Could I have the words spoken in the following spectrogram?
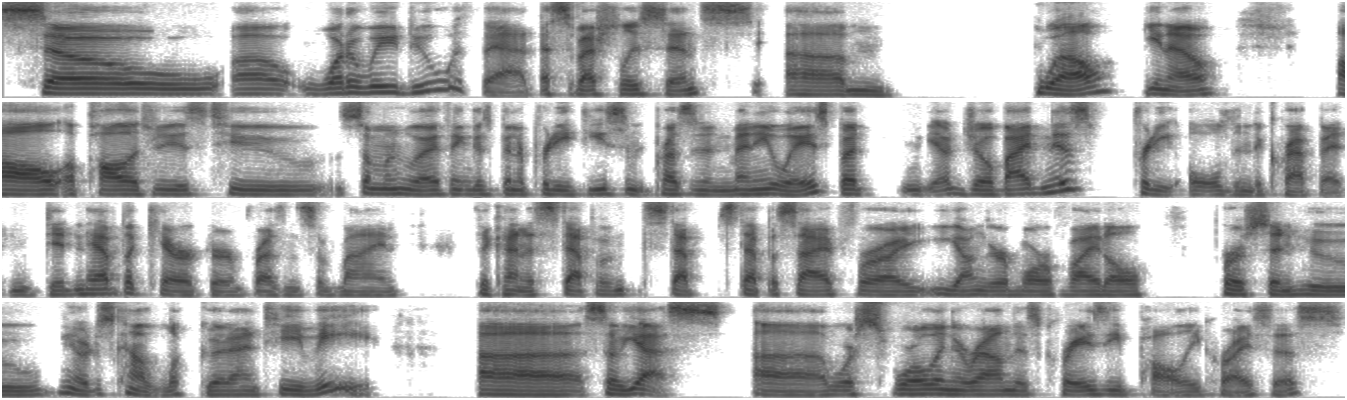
so uh, what do we do with that especially since um, well you know all apologies to someone who I think has been a pretty decent president in many ways, but you know, Joe Biden is pretty old and decrepit and didn't have the character and presence of mind to kind of step step step aside for a younger, more vital person who you know just kind of looked good on TV. Uh, so yes, uh, we're swirling around this crazy poly crisis.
